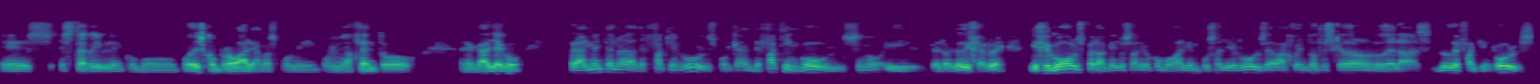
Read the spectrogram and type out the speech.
es, es, terrible, como podéis comprobar, además por mi, por mi acento eh, gallego, realmente no era The Fucking Rules, porque eran The Fucking Goals, ¿no? Y, pero yo dije, dije Goals, pero aquello salió como alguien puso allí Rules debajo, y entonces quedaron lo de las Do The Fucking Rules.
